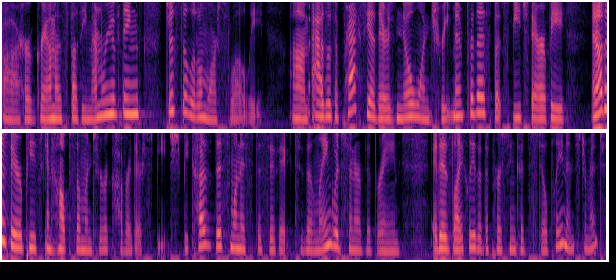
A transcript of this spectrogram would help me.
uh, her grandma's fuzzy memory of things just a little more slowly. Um, as with apraxia, there's no one treatment for this, but speech therapy and other therapies can help someone to recover their speech. Because this one is specific to the language center of the brain, it is likely that the person could still play an instrument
